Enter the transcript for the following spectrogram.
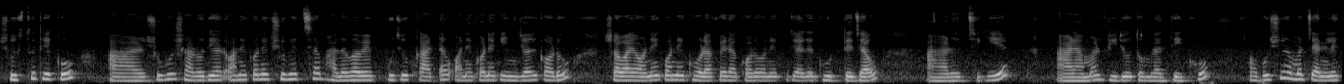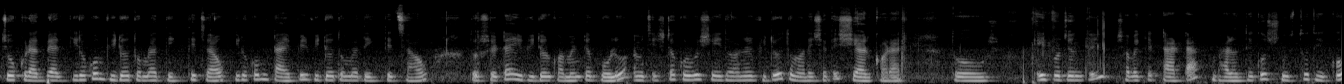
সুস্থ থেকো, আর শুভ শারদীয়ার অনেক অনেক শুভেচ্ছা, ভালোভাবে পুজো কাটাও, অনেক অনেক এনজয় করো। সবাই অনেক অনেক ঘোরাফেরা করো, অনেক জায়গায় ঘুরতে যাও। আর হচ্ছে গিয়ে, আর আমার ভিডিও তোমরা দেখো। অবশ্যই আমার চ্যানেলে চোখ রাখবে। আর কীরকম ভিডিও তোমরা দেখতে চাও, কীরকম টাইপের ভিডিও তোমরা দেখতে চাও, তো সেটা এই ভিডিওর কমেন্টে বলো। আমি চেষ্টা করব সেই ধরনের ভিডিও তোমাদের সাথে শেয়ার করার। তো এই পর্যন্তই। সবাইকে টাটা, ভালো থেকো, সুস্থ থেকো।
